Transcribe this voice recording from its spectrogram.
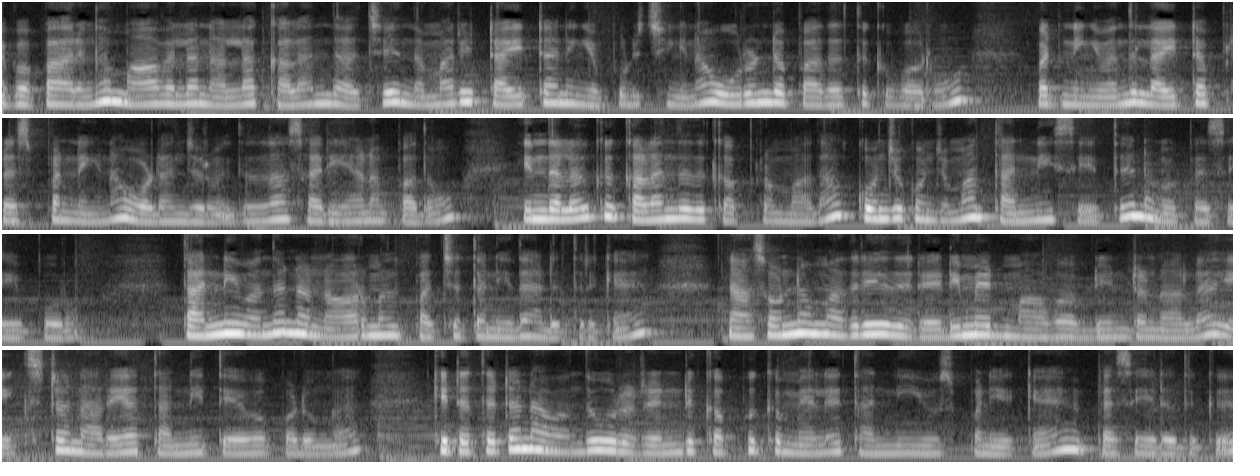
இப்போ பாருங்கள் மாவெல்லாம் நல்லா கலந்தாச்சு. இந்த மாதிரி டைட்டாக நீங்கள் பிடிச்சிங்கன்னா உருண்டை பதத்துக்கு வரும். பட் நீங்கள் வந்து லைட்டாக ப்ரெஸ் பண்ணிங்கன்னா உடஞ்சிரும். இதுதான் சரியான பதம். இந்த அளவுக்கு தான் கொஞ்சம் கொஞ்சமாக தண்ணி சேர்த்து நம்ம பிசைய போகிறோம் தண்ணி வந்து நான் நார்மல் பச்சை தண்ணி தான் எடுத்திருக்கேன். நான் சொன்ன மாதிரி இது ரெடிமேட் மாவு அப்படின்றனால எக்ஸ்ட்ரா நிறையா தண்ணி தேவைப்படுங்க. கிட்டத்தட்ட நான் வந்து ஒரு ரெண்டு கப்புக்கு மேலே தண்ணி யூஸ் பண்ணியிருக்கேன் பிசைகிறதுக்கு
